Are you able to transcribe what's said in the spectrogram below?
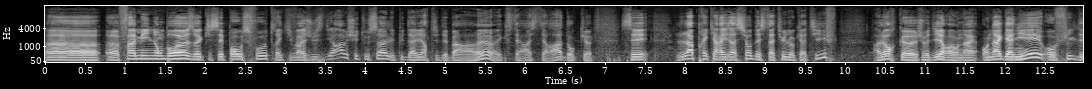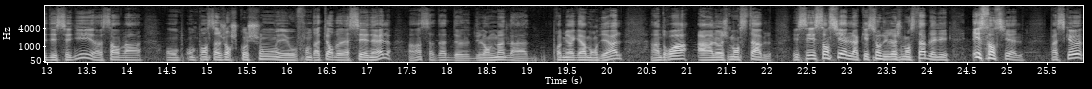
euh, euh, famille nombreuse qui sait pas où se foutre et qui va juste dire ah je suis tout seul. Et puis derrière tu débarres euh, etc etc donc euh, c'est la précarisation des statuts locatifs. Alors que je veux dire on a, on a gagné au fil des décennies. Ça on va on, pense à Georges Cochon et au fondateur de la CNL hein, ça date du lendemain de la première guerre mondiale. Un droit à un logement stable. Et c'est essentiel. La question du logement stable elle est essentielle. Parce que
